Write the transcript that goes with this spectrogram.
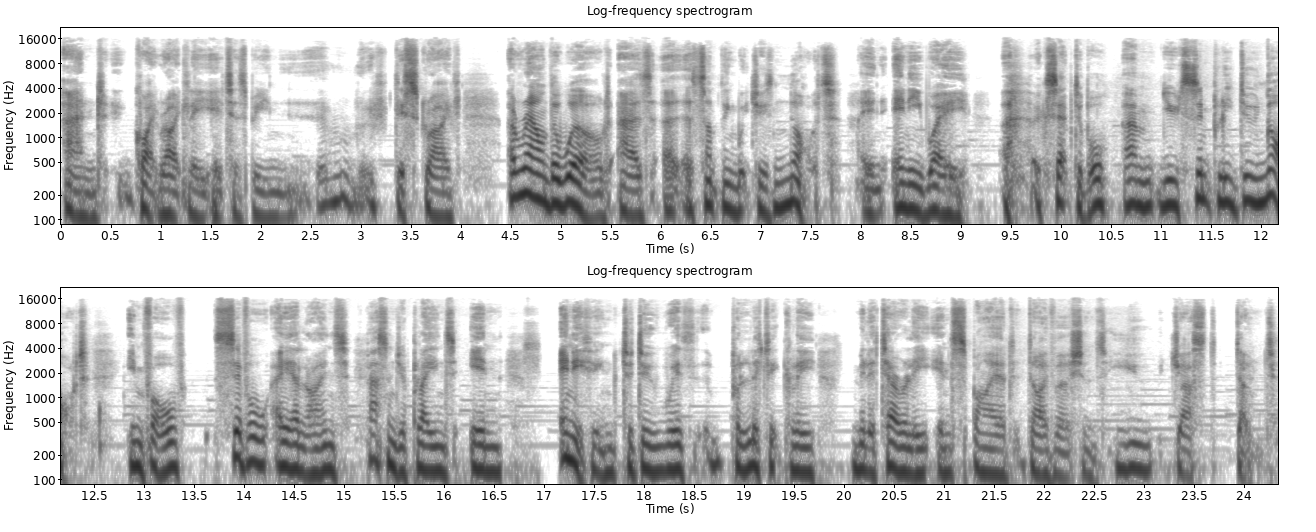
and quite rightly, it has been described around the world as, uh, as something which is not in any way uh, acceptable. Um, you simply do not involve civil airlines, passenger planes in anything to do with politically, militarily inspired diversions. You just don't.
